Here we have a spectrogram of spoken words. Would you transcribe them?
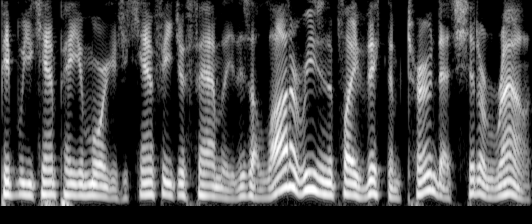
People, you can't pay your mortgage. You can't feed your family. There's a lot of reason to play victim. Turn that shit around.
